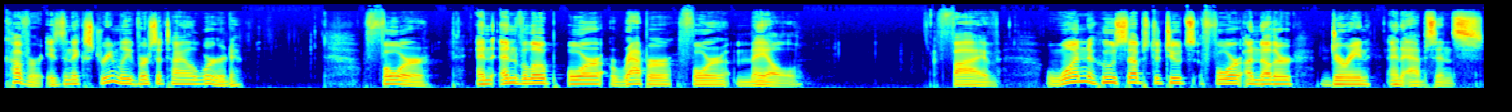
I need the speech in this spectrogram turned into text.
Cover is an extremely versatile word. 4 an envelope or wrapper for mail. 5. One who substitutes for another during an absence.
